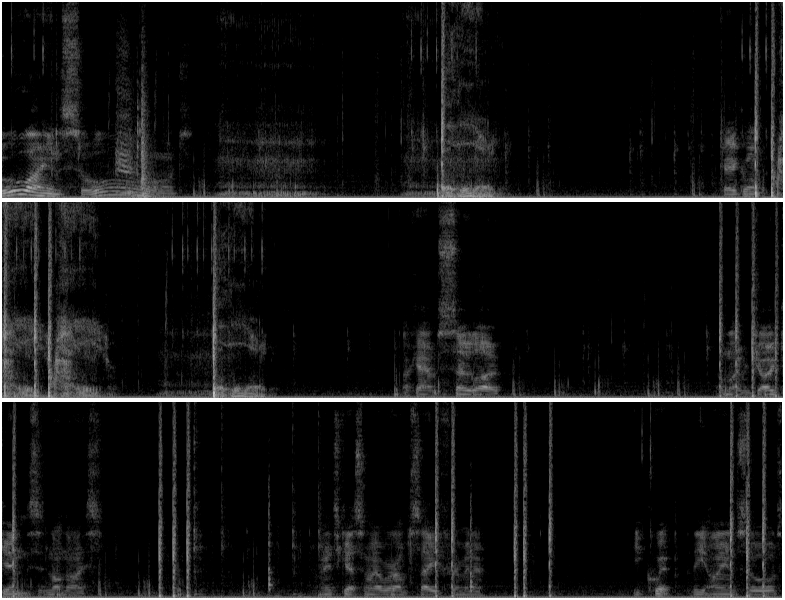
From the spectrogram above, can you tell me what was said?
Ooh, iron sword. Okay, go on. Okay, I'm so low. I'm not even joking. This is not nice. I need to get somewhere where I'm safe for a minute. Equip the iron sword.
